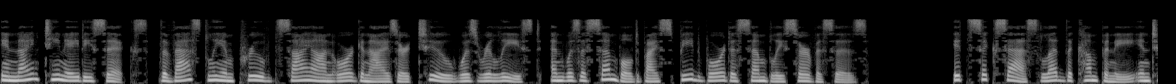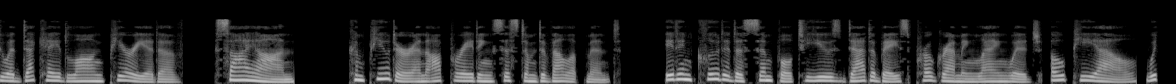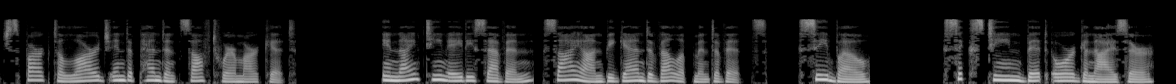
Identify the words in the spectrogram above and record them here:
In 1986, the vastly improved Psion Organizer 2 was released, and was assembled by Speedboard Assembly Services. Its success led the company into a decade-long period of Psion Computer and operating system development. It included a simple-to-use database programming language, OPL, which sparked a large independent software market. In 1987, Psion began development of its SIBO 16-bit organizer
